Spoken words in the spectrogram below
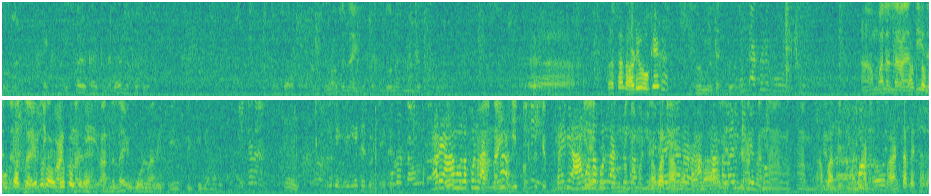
दोन मिनिटं. एक एक वेळ काय केलं? लावलं का तू आमचं नव्हतं लाईव्ह दोनच मिनिटं थांबलो. प्रसाद ऑडिओ ओके का? दोन मिनिटात बोल मला ला- फक्त ती बोल टाकलं. live याचं काय? link पाठवलं पेपरचं की आता लाईव्ह बोलणार आहे ती- तिची घेणार आहे. अरे आम्हाला पण हा, लागतं नाही ना. ही फक्त ते नाही नाही, आम्हाला पण करू लागतं नका ना. म्हणजे थांबा, थांबा, थांबा. आमचा ते live धारकांना, गेलं हा, थांबा ना. जनतेशी भांड- बोलणार. भांडता कशाला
